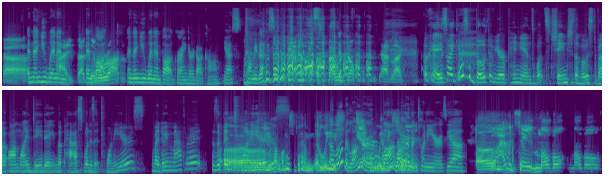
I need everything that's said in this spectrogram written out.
Uh, And then you went and I thought and they bought- were wrong. and then you went and bought grinder.com. Yes? Tell me that was I was bad luck. Okay, so I guess in both of your opinions, what's changed the most about online dating in the past? What is it, 20 years? Am I doing the math right? Has it been 20 Um, years? How long has it been? At least A little bit longer. Yeah, at think least, longer than 20 years. Yeah. Um, well, I would say mobile mobile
